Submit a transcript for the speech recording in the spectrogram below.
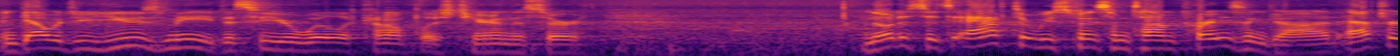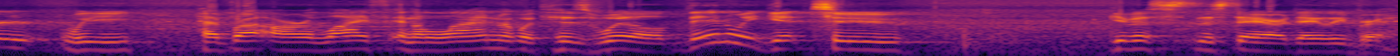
And God, would you use me to see your will accomplished here on this earth? Notice it's after we spent some time praising God, after we have brought our life in alignment with His will, then we get to give us this day our daily bread,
